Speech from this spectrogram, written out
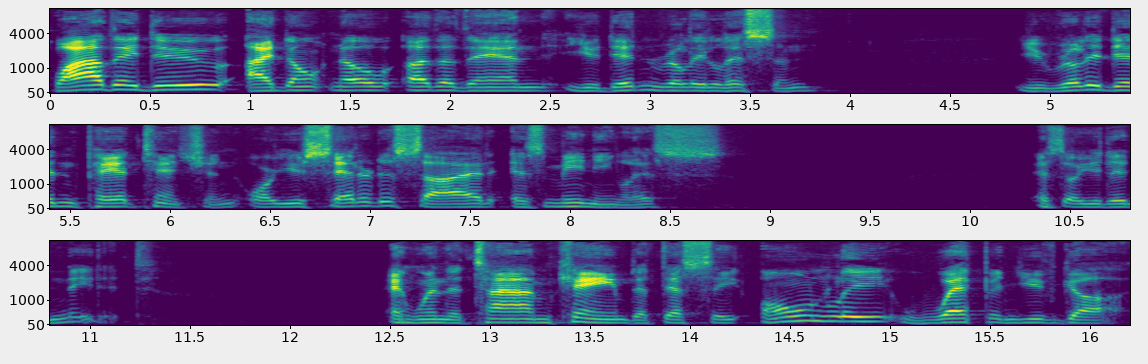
Why they do, I don't know, other than you didn't really listen, you really didn't pay attention, or you set it aside as meaningless as though you didn't need it. And when the time came that that's the only weapon you've got,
